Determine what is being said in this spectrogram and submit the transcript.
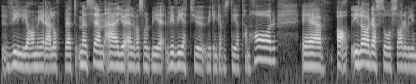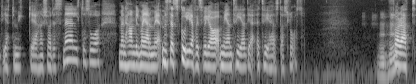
vill jag ha med det här loppet. Men sen är ju 11 Sorbet, vi vet ju vilken kapacitet han har. Eh, ja, I lördags så sa det väl inte jättemycket. Han körde snällt och så. Men han vill man gärna med. Men sen skulle jag faktiskt vilja ha med en tredje, ett trehästars lås. För att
